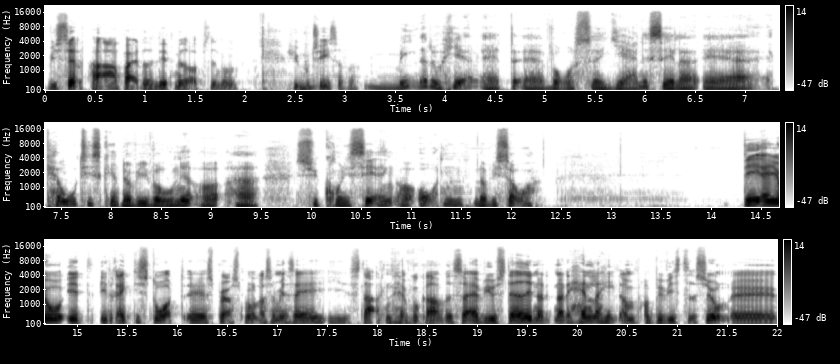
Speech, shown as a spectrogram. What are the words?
vi selv har arbejdet lidt med op til nogle hypoteser for. Mener du her, at uh, vores hjerneceller er kaotiske, når vi er vågne, og har synkronisering og orden, når vi sover? Det er jo et, et rigtig stort øh, spørgsmål, og som jeg sagde i starten af programmet, så er vi jo stadig, når, når det handler helt om, om bevidsthed og søvn, øh,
